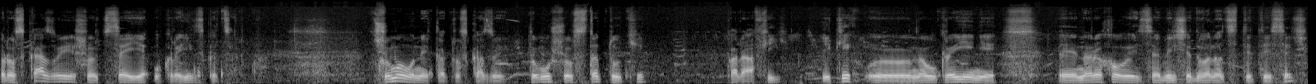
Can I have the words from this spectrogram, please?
розказує, що це є українська церква. Чому вони так розказують? Тому що в статуті парафій, яких е, на Україні нараховується більше 12 тисяч,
